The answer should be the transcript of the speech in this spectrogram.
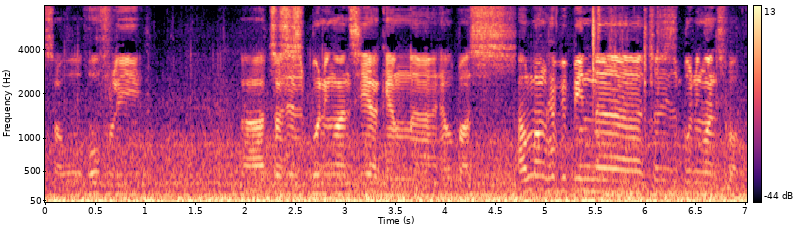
So hopefully uh, Jose's Buningans here can uh, help us. How long have you been uh, Jose's Buningans for?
